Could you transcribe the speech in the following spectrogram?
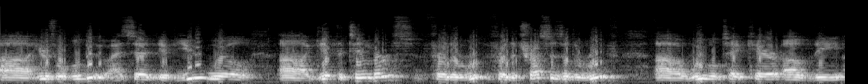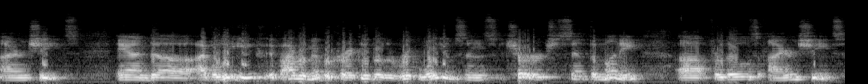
uh, here's what we'll do. I said, if you will uh, get the timbers for the for the trusses of the roof. Uh, we will take care of the iron sheets. And uh, I believe, if I remember correctly, Brother Rick Williamson's church sent the money uh, for those iron sheets.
